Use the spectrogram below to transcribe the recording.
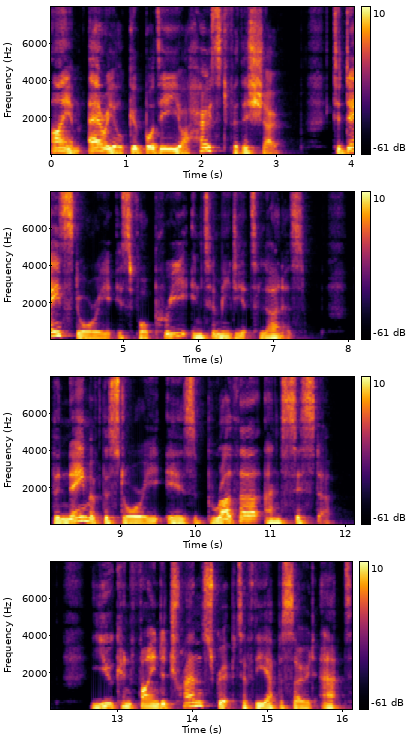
I am Ariel Goodbody, your host for this show. Today's story is for pre intermediate learners. The name of the story is Brother and Sister. You can find a transcript of the episode at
